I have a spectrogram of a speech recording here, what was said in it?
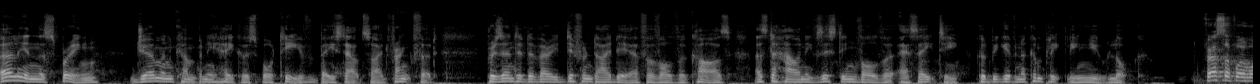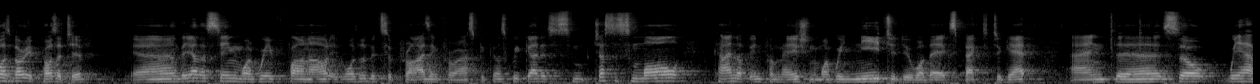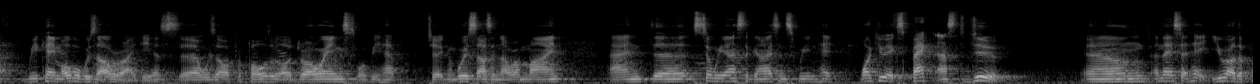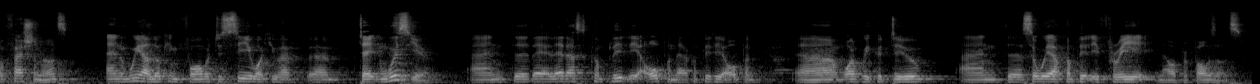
Early in the spring, German company Heico Sportiv, based outside Frankfurt, presented a very different idea for Volvo cars as to how an existing Volvo S80 could be given a completely new look. First of all, it was very positive. Uh, the other thing, what we found out, it was a little bit surprising for us because we got a just a small kind of information what we need to do, what they expect to get, and uh, so we have we came over with our ideas, uh, with our proposal, our drawings, what we have taken with us in our mind, and uh, so we asked the guys in Sweden, hey, what do you expect us to do? Um, and they said, hey, you are the professionals, and we are looking forward to see what you have um, taken with you. And uh, they let us completely open, they are completely open uh, what we could do, and uh, so we are completely free in our proposals.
